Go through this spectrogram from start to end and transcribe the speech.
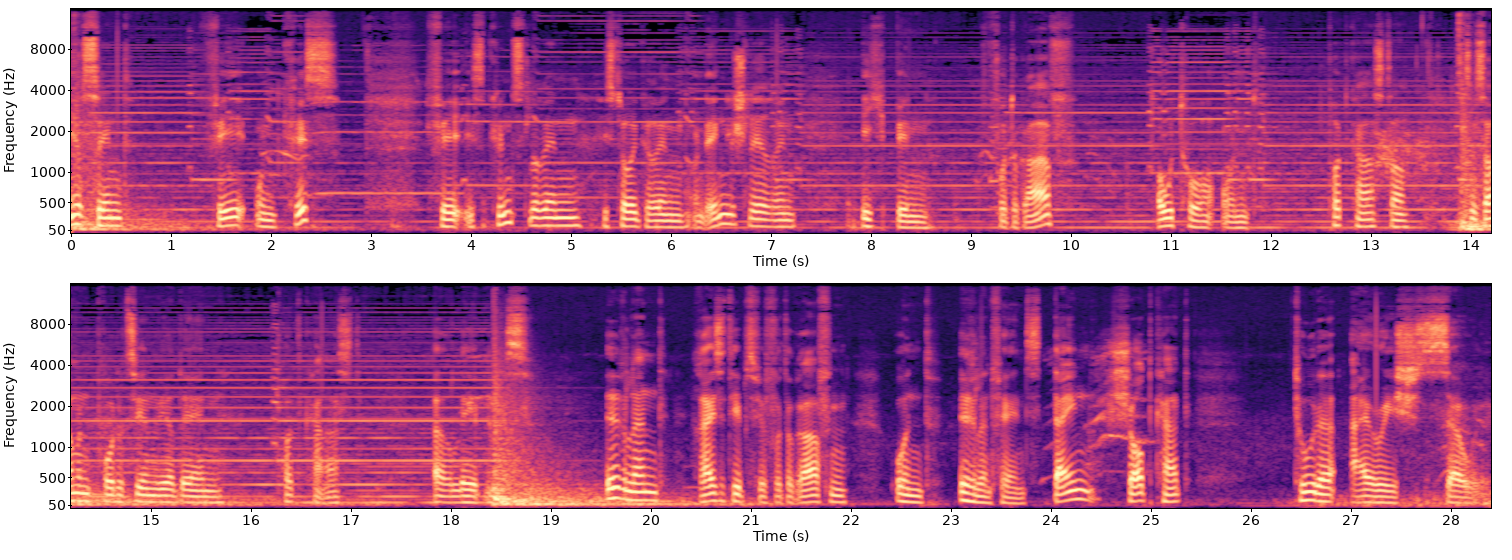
Wir sind Fee und Chris. Fee ist Künstlerin, Historikerin und Englischlehrerin. Ich bin Fotograf, Autor und Podcaster. Zusammen produzieren wir den Podcast Erlebnis Irland, Reisetipps für Fotografen und Irland-Fans. Dein Shortcut to the Irish Soul.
